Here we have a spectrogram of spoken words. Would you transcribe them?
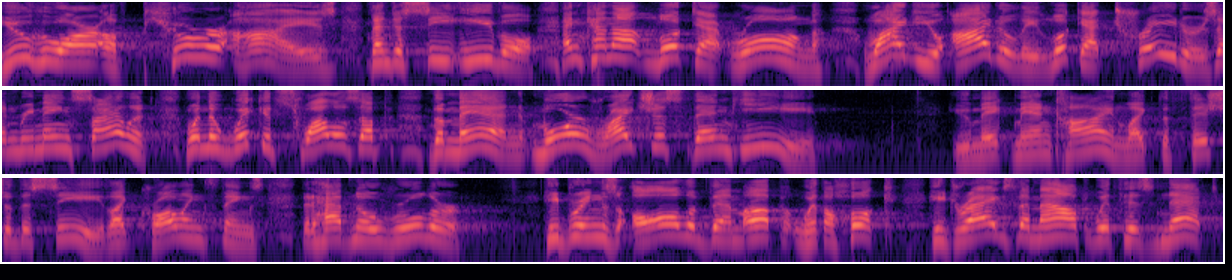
You who are of purer eyes than to see evil and cannot look at wrong, why do you idly look at traitors and remain silent when the wicked swallows up the man more righteous than he? You make mankind like the fish of the sea, like crawling things that have no ruler. He brings all of them up with a hook. He drags them out with his net.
